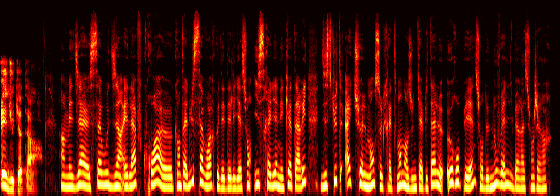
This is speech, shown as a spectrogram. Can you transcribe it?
et du Qatar. Un média euh, saoudien, Elaf, croit euh, quant à lui savoir que des délégations israéliennes et qataries discutent actuellement secrètement dans une capitale européenne sur de nouvelles libérations, Gérard.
